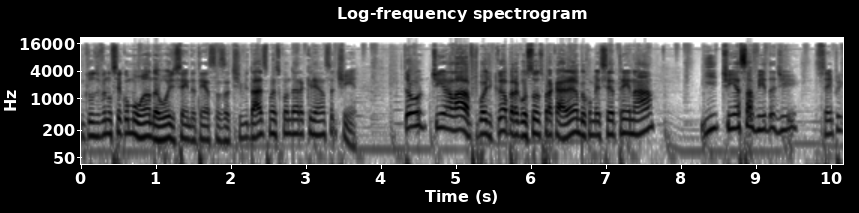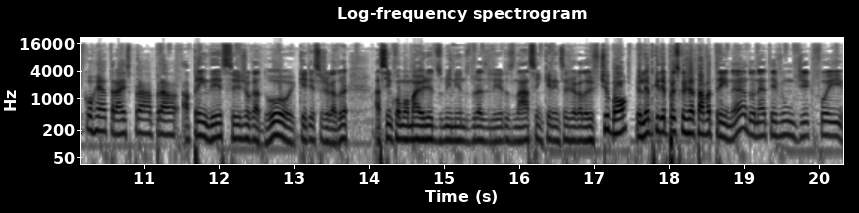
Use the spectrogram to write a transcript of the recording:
Inclusive eu não sei como anda hoje, se ainda tem essas atividades, mas quando era criança tinha. Então tinha lá futebol de campo, era gostoso pra caramba, eu comecei a treinar e tinha essa vida de sempre correr atrás para aprender a ser jogador, querer ser jogador, assim como a maioria dos meninos brasileiros nascem querendo ser jogador de futebol. Eu lembro que depois que eu já tava treinando, né, teve um dia que foi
